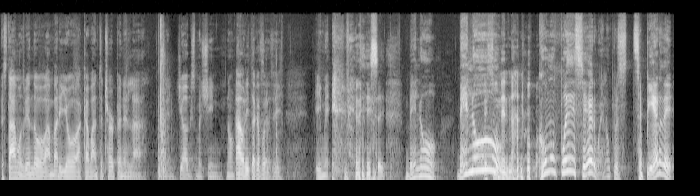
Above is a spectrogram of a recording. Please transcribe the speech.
Estábamos viendo Ámbar y yo a Cavante Turpin en, la, en el Jugs Machine, ¿no? Ah, ahorita que fue. Sí. Y me, dice, velo, velo. Es un enano. ¿Cómo puede ser? Bueno, pues se pierde.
